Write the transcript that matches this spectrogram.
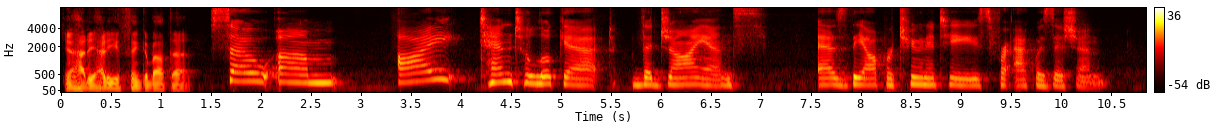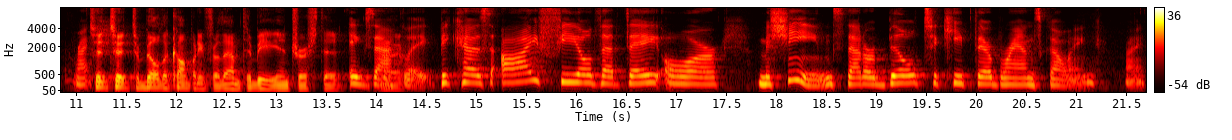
Yeah how do you how do you think about that? So um, i tend to look at the giants as the opportunities for acquisition Right. To, to, to build a company for them to be interested. Exactly. Right. Because I feel that they are machines that are built to keep their brands going. Right.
